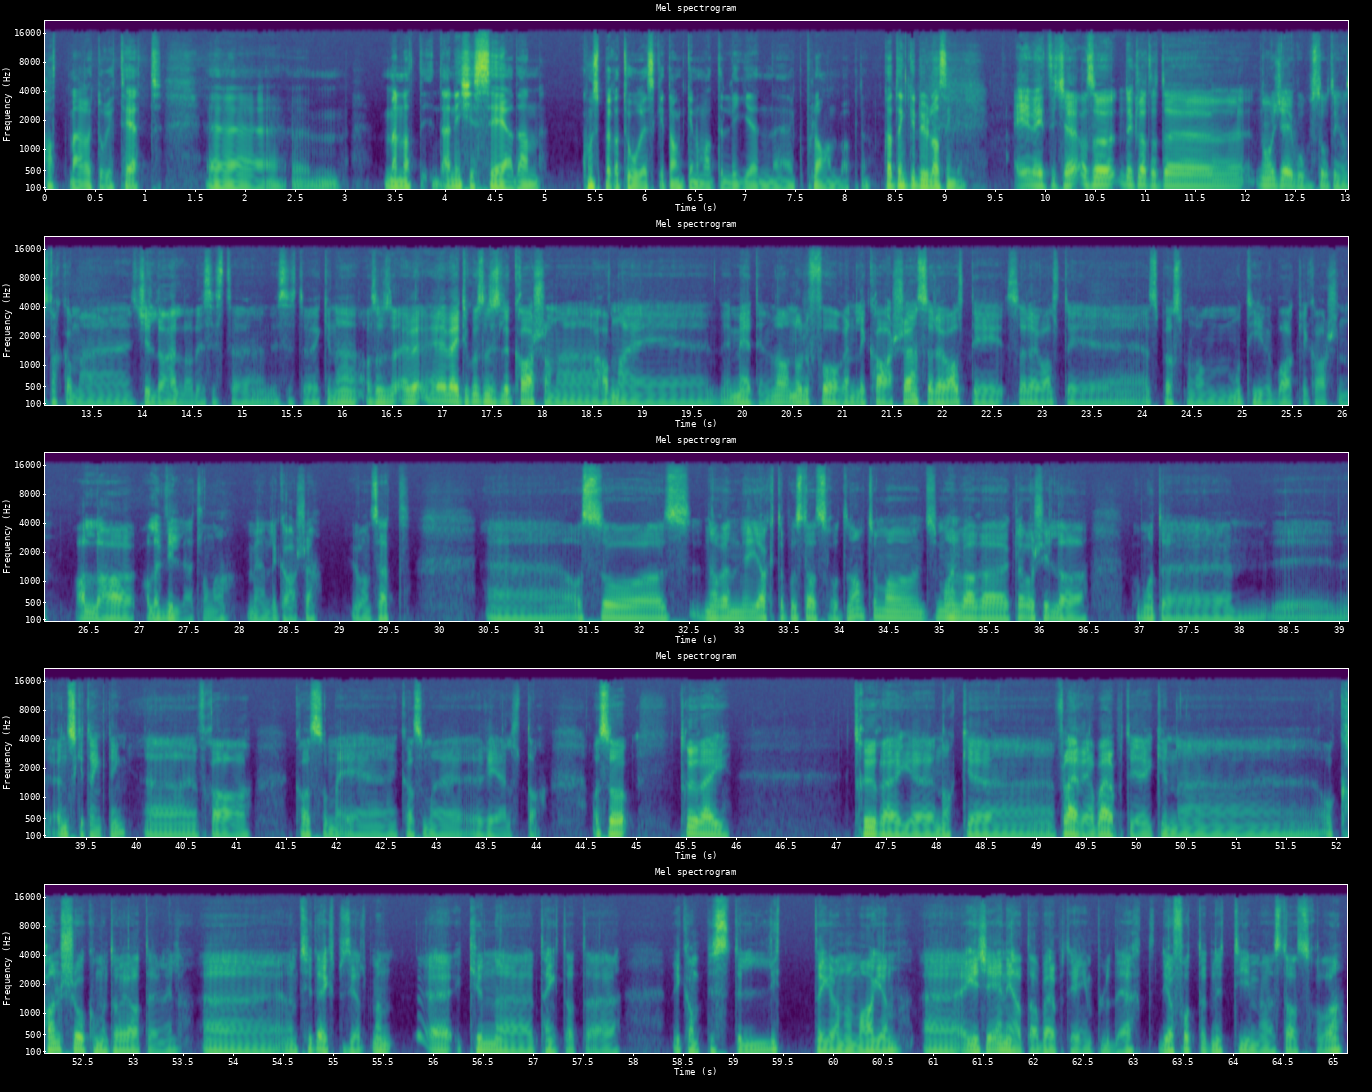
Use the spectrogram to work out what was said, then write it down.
hatt mer autoritet. Um, men at en ikke ser den konspiratoriske tanken om at det ligger en plan bak det. Hva tenker du, Lars Inge? Jeg vet ikke. Altså, det er klart at uh, Nå har ikke jeg vært på Stortinget og snakka med kilder heller de siste, de siste ukene. Altså, jeg, jeg, vet jo hvordan disse lekkasjene havner i, i mediene. Da. Når du får en lekkasje, så er, alltid, så er det jo alltid eh, et spørsmål om motivet bak lekkasjen. Alle, har, alle vil et eller annet med en lekkasje, uansett. Uh, og så, når en jakter på statsråden, så må, så må en være klar å skille på en måte eh, ønsketenkning eh, fra hva som er, hva som er reelt. da. Og så tror jeg tror jeg eh, nok flere i Arbeiderpartiet kunne Og kanskje også kommentariatet, Emil. Jeg nevnte ikke deg spesielt, men kunne tenkt at vi kan puste litt med magen. Jeg er ikke enig i at Arbeiderpartiet er implodert. De har fått et nytt team med statsråder.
